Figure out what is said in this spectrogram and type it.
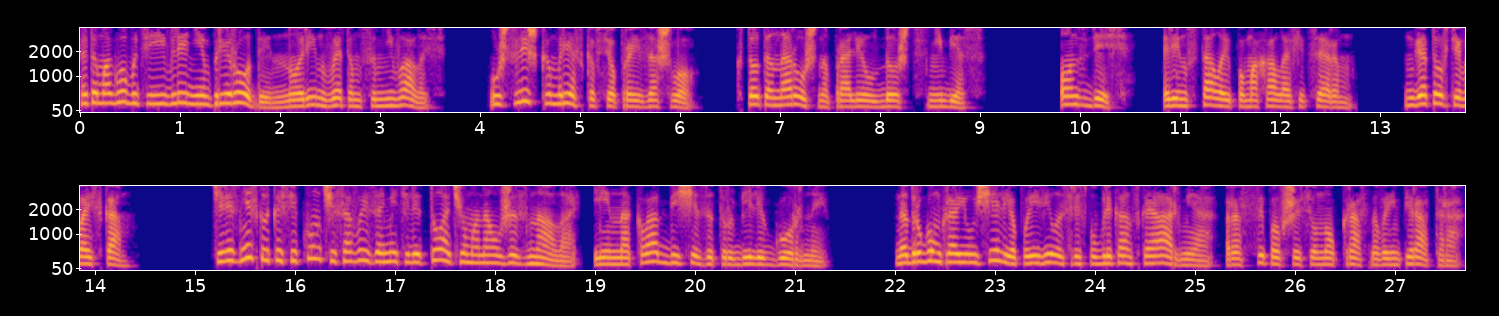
Это могло быть и явлением природы, но Рин в этом сомневалась. Уж слишком резко все произошло. Кто-то нарочно пролил дождь с небес. Он здесь. Рин встала и помахала офицерам. Готовьте войска. Через несколько секунд часовые заметили то, о чем она уже знала, и на кладбище затрубили горны. На другом краю ущелья появилась республиканская армия, рассыпавшись у ног Красного императора.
